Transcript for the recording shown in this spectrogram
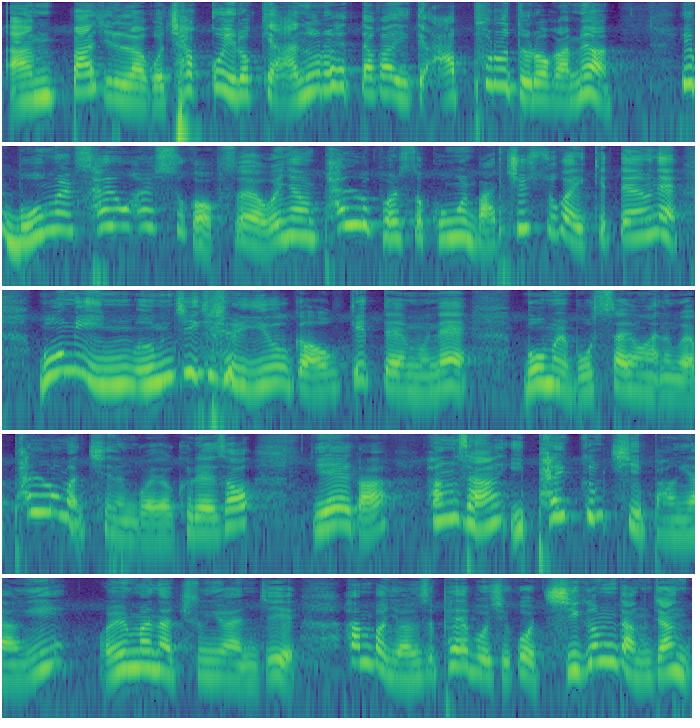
안 빠지려고 자꾸 이렇게 안으로 했다가 이렇게 앞으로 들어가면 이 몸을 사용할 수가 없어요. 왜냐하면 팔로 벌써 공을 맞출 수가 있기 때문에 몸이 임- 움직일 이유가 없기 때문에 몸을 못 사용하는 거예요. 팔로만 치는 거예요. 그래서 얘가 항상 이 팔꿈치 방향이 얼마나 중요한지 한번 연습해 보시고 지금 당장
